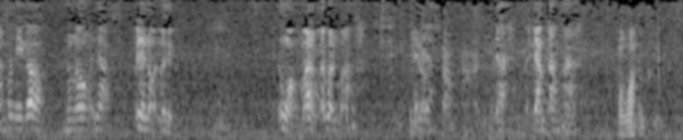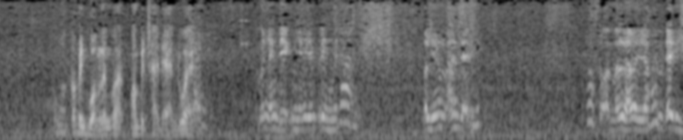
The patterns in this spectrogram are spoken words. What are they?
อนพวกนี้ก็น้องๆเนี่ยไม่ได้นอนเลยห่วงมากแล้วมันมาพยายามตามหาใช่ไหมได้พยายามตามหา เพราะว่าทั้งคืนเพราะว่าก็เป็นห่วงเรื่องว่ามันเป็นชายแดนด้วยใช่มันยังเด็กมันยังเลี้ยงตัวเองไม่ได้เราเลี้ยงมันตั้งแต่เด็กเราสอนมันแล้วเราอยากให้มันได้ดี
